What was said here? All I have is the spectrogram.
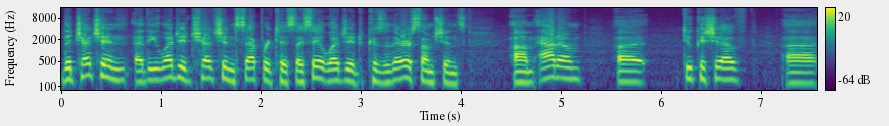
the Chechen, uh, the alleged Chechen separatists, I say alleged because of their assumptions, um, Adam uh, Dukashev, uh,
